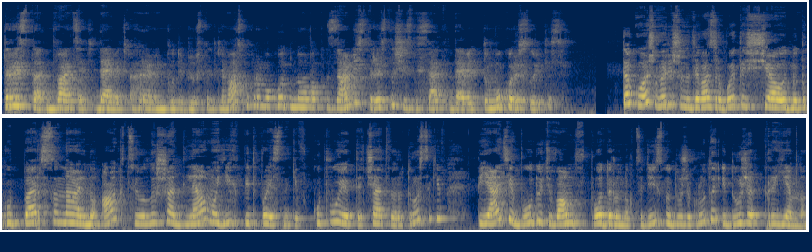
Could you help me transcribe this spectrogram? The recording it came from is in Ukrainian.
329 гривень буде бюстик для вас по промокоду Новак замість 369, тому користуйтесь. Також вирішили для вас зробити ще одну таку персональну акцію лише для моїх підписників. Купуєте четверо трусиків, п'яті будуть вам в подарунок. Це дійсно дуже круто і дуже приємно.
